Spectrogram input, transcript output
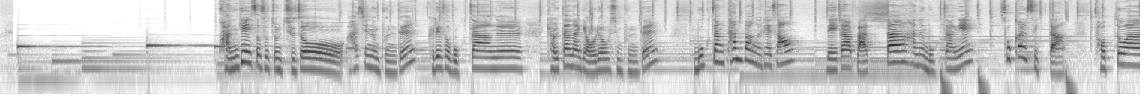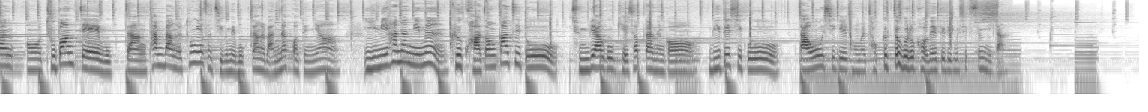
관계에 있어서 좀 주저하시는 분들, 그래서 목장을 결단하기 어려우신 분들, 목장 탐방을 해서 내가 맞다 하는 목장에 속할 수 있다. 저 또한 어, 두 번째 목장 탐방을 통해서 지금의 목장을 만났거든요. 이미 하나님은 그 과정까지도 준비하고 계셨다는 거 믿으시고 나오시길 정말 적극적으로 권해드리고 싶습니다.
